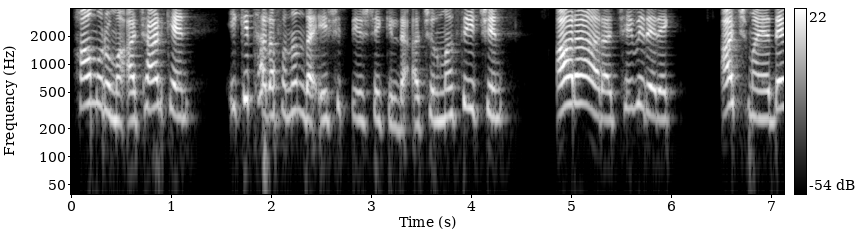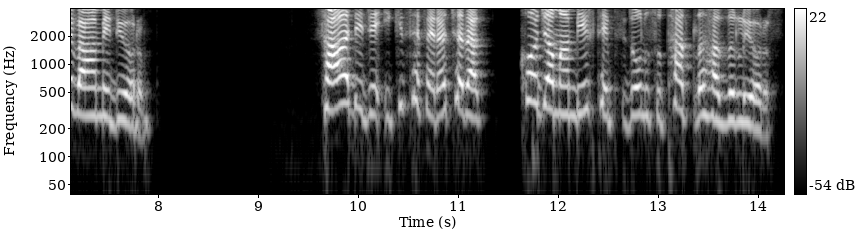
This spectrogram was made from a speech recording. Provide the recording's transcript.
Hamurumu açarken iki tarafının da eşit bir şekilde açılması için ara ara çevirerek açmaya devam ediyorum. Sadece iki sefer açarak kocaman bir tepsi dolusu tatlı hazırlıyoruz.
